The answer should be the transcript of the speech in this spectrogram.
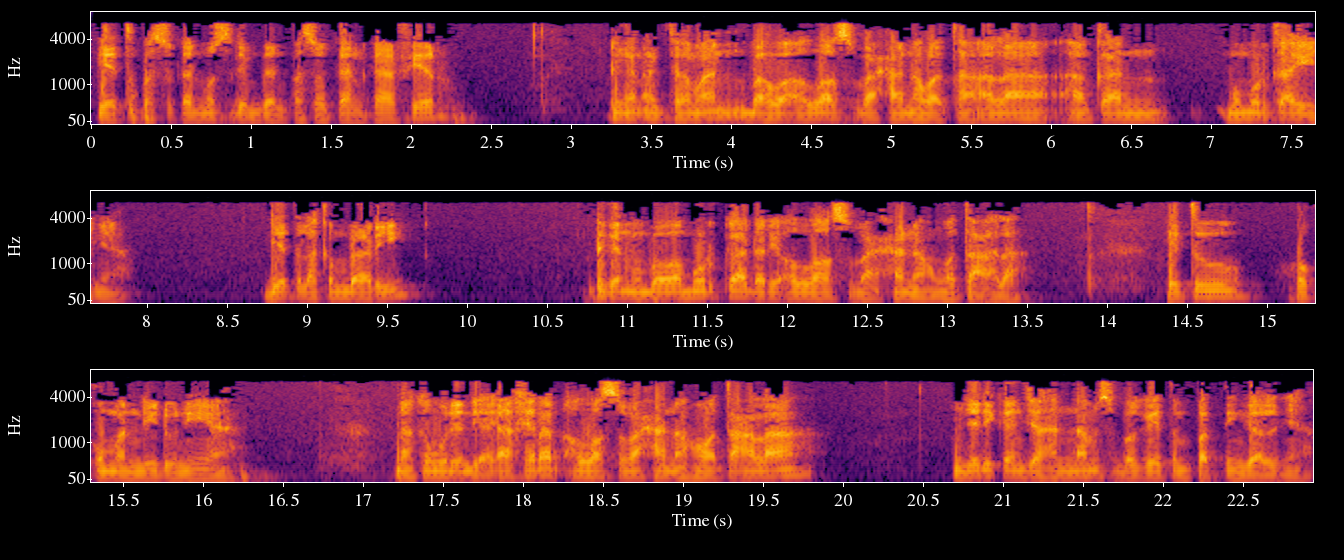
yaitu pasukan muslim dan pasukan kafir, dengan ancaman bahwa Allah Subhanahu wa taala akan memurkainya. Dia telah kembali dengan membawa murka dari Allah Subhanahu wa taala. Itu hukuman di dunia. Nah, kemudian di akhirat Allah Subhanahu wa taala menjadikan jahanam sebagai tempat tinggalnya.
